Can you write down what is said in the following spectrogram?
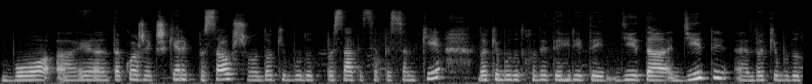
Бо е, також, як Шкерик писав, що доки будуть писатися писанки, доки будуть ходити гріти діта діти, доки будуть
